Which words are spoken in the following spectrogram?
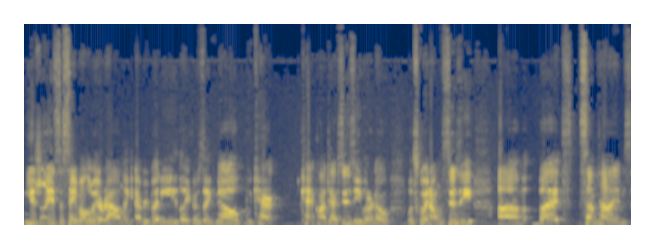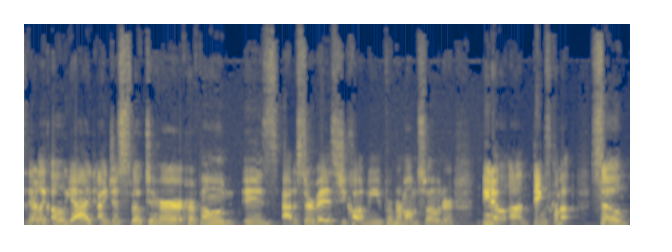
usually it's the same all the way around like everybody like was like no we can't can't contact Susie we don't know what's going on with Susie. Um, but sometimes they're like oh yeah I, I, just spoke to her. Her phone is out of service. She called me from her mom's phone or you know um, things come up. So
